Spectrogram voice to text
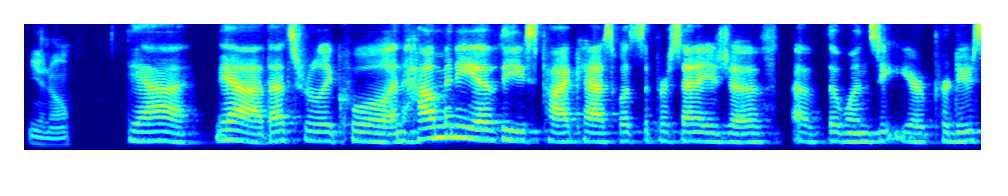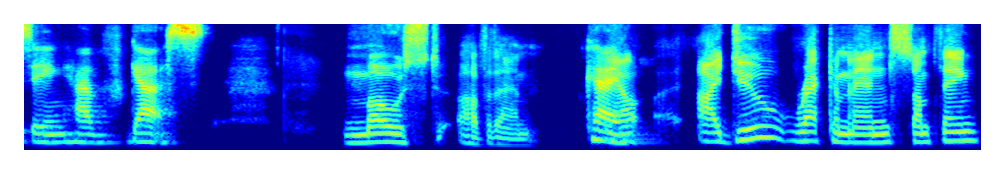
You know. Yeah, yeah, that's really cool. And how many of these podcasts, what's the percentage of of the ones that you're producing have guests? Most of them. Okay. Now, I do recommend something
